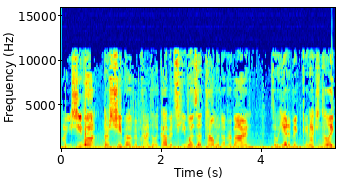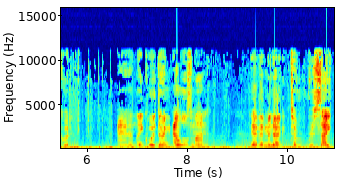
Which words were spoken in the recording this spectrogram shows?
our yeshiva, the yeshiva, Reb Chaim Zalakavitz, he was a talmid of Reb Aaron, so he had a big connection to Lakewood. And in Lakewood during Elulzman, they have a minhag to recite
